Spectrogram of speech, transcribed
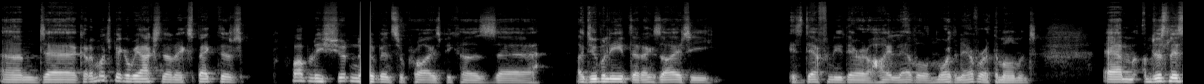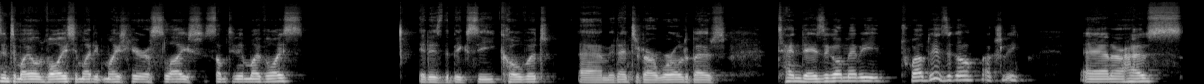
And uh, got a much bigger reaction than I expected. Probably shouldn't have been surprised because uh, I do believe that anxiety is definitely there at a high level more than ever at the moment. Um, I'm just listening to my own voice. You might might hear a slight something in my voice. It is the big C, COVID. Um, it entered our world about 10 days ago, maybe 12 days ago, actually. And our house,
